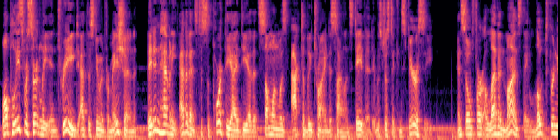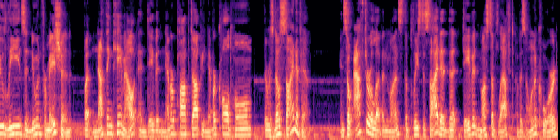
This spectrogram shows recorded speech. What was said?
While police were certainly intrigued at this new information, they didn't have any evidence to support the idea that someone was actively trying to silence David. It was just a conspiracy. And so for 11 months, they looked for new leads and new information, but nothing came out and David never popped up. He never called home. There was no sign of him. And so after 11 months, the police decided that David must have left of his own accord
